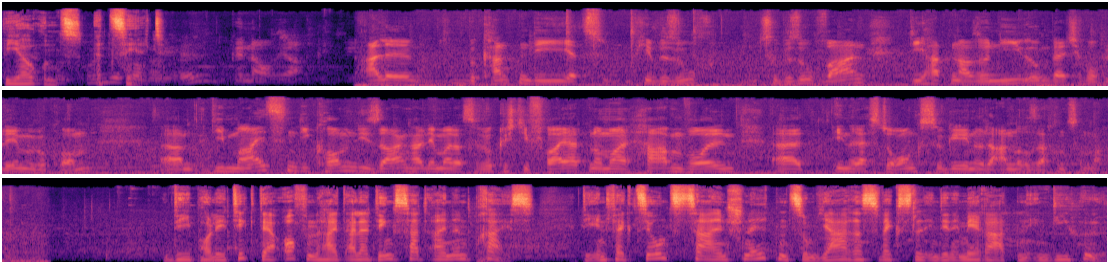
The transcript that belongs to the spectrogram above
wie er uns erzählt. Alle Bekannten, die jetzt hier Besuch, zu Besuch waren, die hatten also nie irgendwelche Probleme bekommen. Ähm, die meisten, die kommen, die sagen halt immer, dass sie wirklich die Freiheit nochmal haben wollen, äh, in Restaurants zu gehen oder andere Sachen zu machen. Die Politik der Offenheit allerdings hat einen Preis. Die Infektionszahlen schnellten zum Jahreswechsel in den Emiraten in die Höhe.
